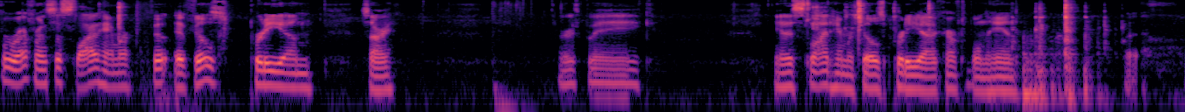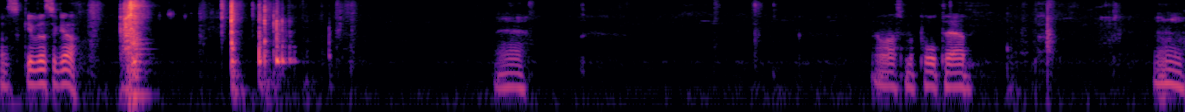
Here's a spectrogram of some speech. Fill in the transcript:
for reference, this slide hammer, it feels pretty, um, sorry. Earthquake. Yeah, this slide hammer feels pretty uh, comfortable in the hand. Let's give this a go. Yeah. I lost my pull tab. I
